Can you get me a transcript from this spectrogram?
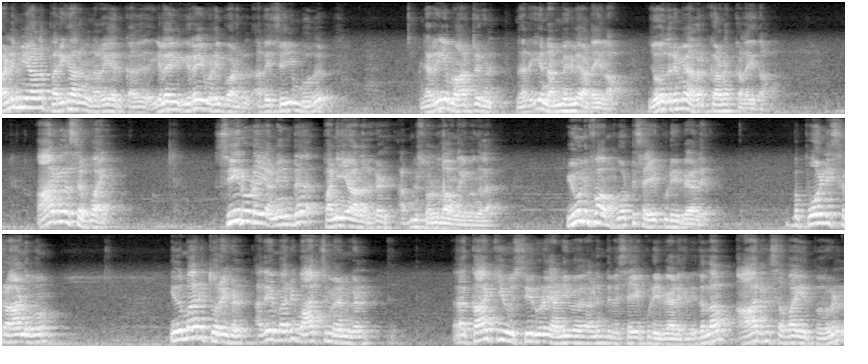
வலிமையான பரிகாரங்கள் நிறைய இருக்காது இலை இறை இறை வழிபாடுகள். அதை செய்யும்போது நிறைய மாற்றங்கள் நிறைய நன்மைகளை அடையலாம். ஜோதிடமே அதற்கான கலை தான் ஆறில் செவ்வாய் சீருடை அணிந்த பணியாளர்கள் அப்படின்னு சொல்லுவாங்க இவங்கள. யூனிஃபார்ம் போட்டு செய்யக்கூடிய வேலை. இப்போ போலீஸ் இராணுவம் இது மாதிரி துறைகள் அதே மாதிரி வாட்ச்மேன்கள் அஹ், காக்கி சீருடை அணிவு அணிந்து செய்யக்கூடிய வேலைகள் இதெல்லாம் ஆறில் செவ்வாய் இருப்பவர்கள்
